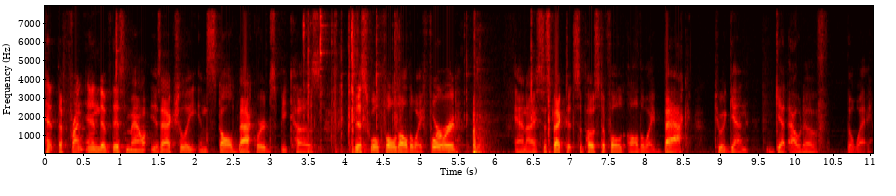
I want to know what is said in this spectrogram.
that the front end of this mount is actually installed backwards because this will fold all the way forward and I suspect it's supposed to fold all the way back to again get out of the way.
